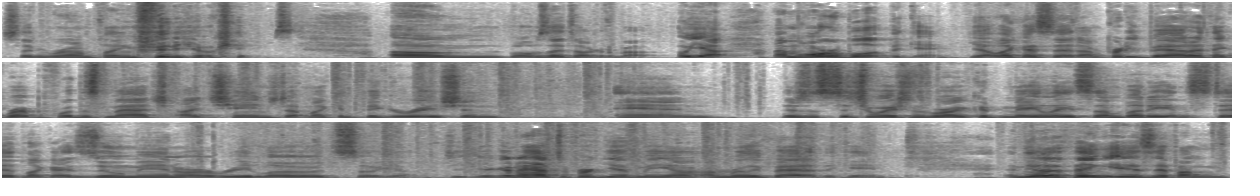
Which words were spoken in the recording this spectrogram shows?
sitting around playing video games. Um, what was I talking about? Oh yeah, I'm horrible at the game. Yeah, like I said, I'm pretty bad. I think right before this match, I changed up my configuration, and there's a situations where I could melee somebody instead, like I zoom in or I reload. So yeah, you're gonna have to forgive me. I'm really bad at the game. And the other thing is, if I'm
